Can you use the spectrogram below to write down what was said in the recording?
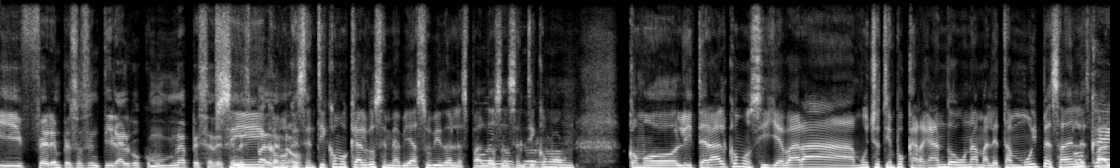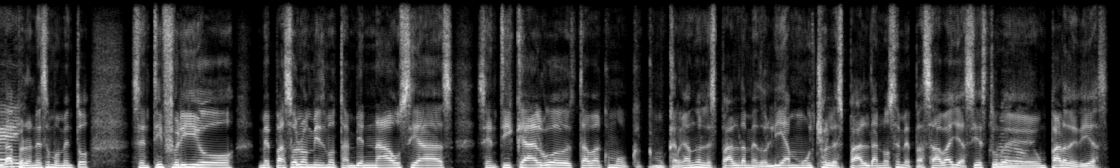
y Fer empezó a sentir algo como una pesadez en la Sí, espalda, como ¿no? que sentí como que algo se me había subido en la espalda, Ay, o sea, no, sentí como un, como literal, como si llevara mucho tiempo cargando una maleta muy pesada en la espalda, pero en ese momento sentí frío, me pasó lo mismo también náuseas, sentí que algo estaba como, como cargando en la espalda, me dolía mucho la espalda, no se me pasaba y así estuve Claro. un par de días.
